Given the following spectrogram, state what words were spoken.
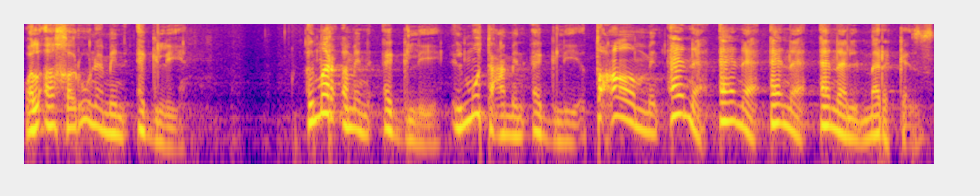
والآخرون من أجلي. المرأة من أجلي المتعة من أجلي الطعام من أنا أنا أنا أنا المركز.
